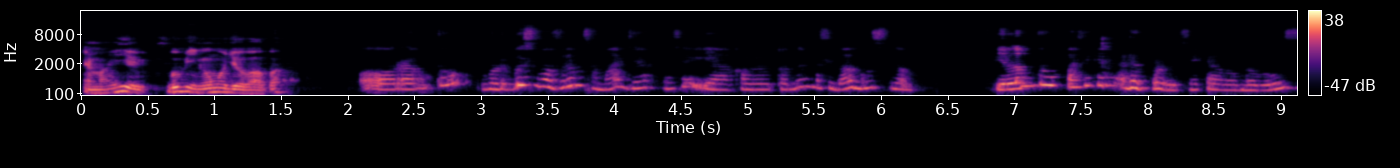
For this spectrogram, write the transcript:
emang iya gue bingung mau jawab apa menurut gue semua film sama aja. Maksudnya ya kalau lu tonton masih bagus. Nggak? Film tuh pasti kan ada produksinya. Kalau nggak bagus,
